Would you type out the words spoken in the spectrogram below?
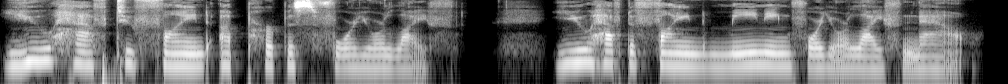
You have to find a purpose for your life. You have to find meaning for your life now.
